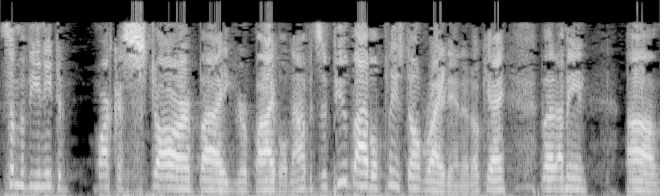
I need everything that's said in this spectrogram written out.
Some of you need to mark a star by your Bible. Now, if it's a Pew Bible, please don't write in it, okay? But I mean, uh,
